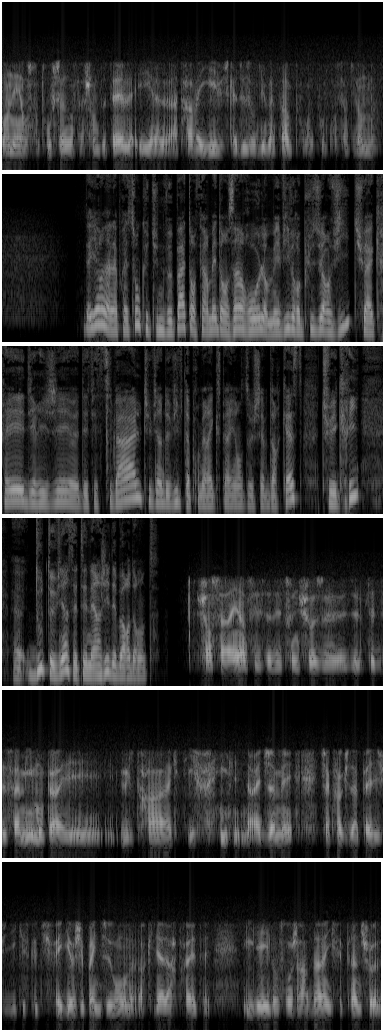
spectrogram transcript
on, est, on se retrouve seul dans sa chambre d'hôtel et euh, à travailler jusqu'à 2 heures du matin pour, pour le concert du lendemain. D'ailleurs, on a l'impression que tu ne veux pas t'enfermer dans un rôle, mais vivre plusieurs vies. Tu as créé et dirigé euh, des festivals, tu viens de vivre ta première expérience de chef d'orchestre, tu écris. Euh, d'où te vient cette énergie débordante? J'en sais rien, c'est euh, de peut-être de famille. Mon père est ultra actif, il n'arrête jamais. Chaque fois que je l'appelle je lui dis qu'est-ce que tu fais, il dit oh, j'ai pas une seconde alors qu'il est à la retraite. Il est dans son jardin, il fait plein de choses.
